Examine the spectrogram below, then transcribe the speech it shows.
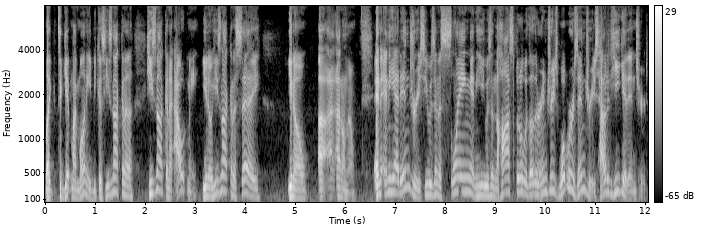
like to get my money because he's not gonna, he's not gonna out me. You know, he's not gonna say, you know, uh, I, I, don't know. And and he had injuries. He was in a sling and he was in the hospital with other injuries. What were his injuries? How did he get injured?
